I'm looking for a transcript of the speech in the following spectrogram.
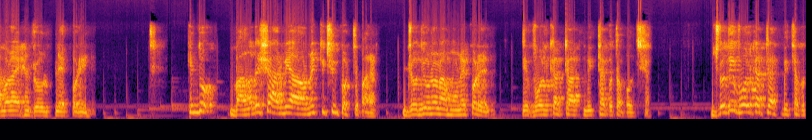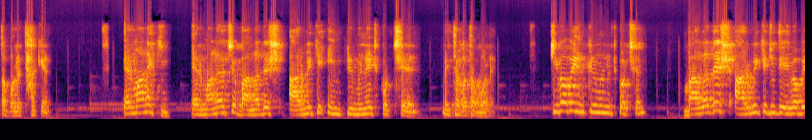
আমরা এখানে রোল প্লে করিনি। কিন্তু বাংলাদেশে আর্মি আর অনেক কিছুই করতে পারেন যদি ওনারা মনে করেন যে ভোলকার টার্ক মিথ্যা কথা বলছেন, যদি ভোলকার টার্ক মিথ্যা কথা বলে থাকেন, এর মানে কি? এর মানে হচ্ছে বাংলাদেশ আর্মিকে ইনক্রিমিনেট করছেন মিথ্যা কথা বলে। কীভাবে ইনক্রিমিনেট করছেন? বাংলাদেশ আর্মিকে যদি এইভাবে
